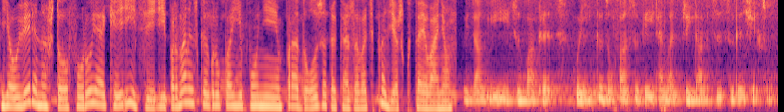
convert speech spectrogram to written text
Я уверена, что Фуруя Кейити и парламентская группа Японии продолжат оказывать поддержку Тайваню. 会各种方式给予台湾最大的支持跟协助。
